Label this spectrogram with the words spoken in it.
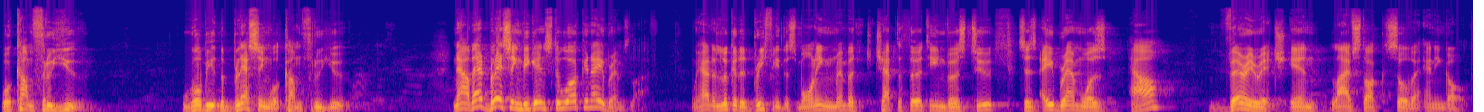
will come through you. Will be the blessing will come through you. Now that blessing begins to work in Abraham's life. We had a look at it briefly this morning. Remember chapter 13, verse 2 says Abraham was how? Very rich in livestock, silver, and in gold.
